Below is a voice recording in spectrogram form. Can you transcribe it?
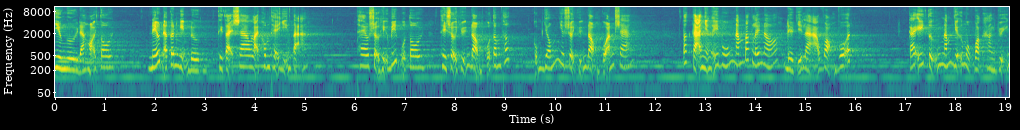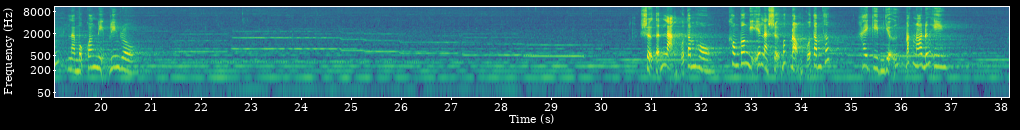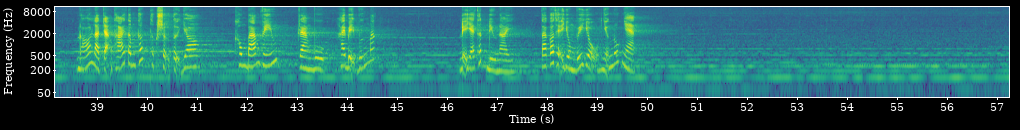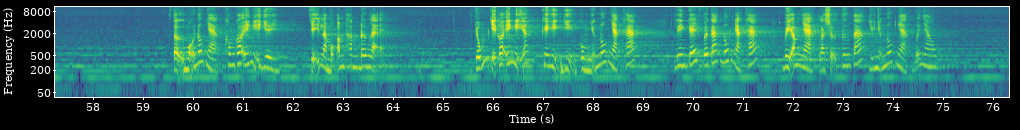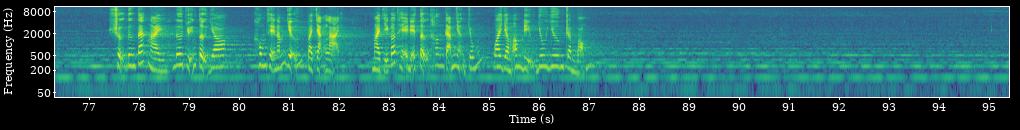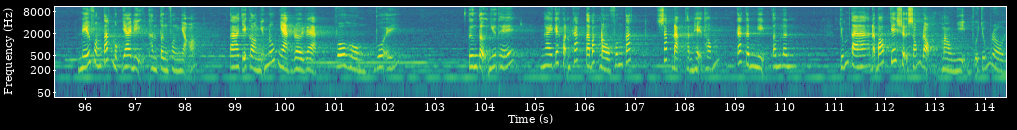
nhiều người đã hỏi tôi, nếu đã kinh nghiệm được, thì tại sao lại không thể diễn tả? Theo sự hiểu biết của tôi, thì sự chuyển động của tâm thức cũng giống như sự chuyển động của ánh sáng. Tất cả những ý muốn nắm bắt lấy nó đều chỉ là ảo vọng vô ích. Cái ý tưởng nắm giữ một vật hằng chuyển là một quan niệm điên rồ. Sự tĩnh lặng của tâm hồn không có nghĩa là sự bất động của tâm thức hay kìm giữ bắt nó đứng yên. Đó là trạng thái tâm thức thực sự tự do, không bám víu, ràng buộc hay bị vướng mắc. Để giải thích điều này, ta có thể dùng ví dụ những nốt nhạc tự mỗi nốt nhạc, không có ý nghĩa gì, chỉ là một âm thanh đơn lẻ. Chúng chỉ có ý nghĩa khi hiện diện cùng những nốt nhạc khác, liên kết với các nốt nhạc khác, vì âm nhạc là sự tương tác giữa những nốt nhạc với nhau. Sự tương tác này lưu chuyển tự do, không thể nắm giữ và chặn lại, mà chỉ có thể để tự thân cảm nhận chúng qua dòng âm điệu du dương trầm bổng. Nếu phân tách một giai điệu thành từng phần nhỏ, ta chỉ còn những nốt nhạc rời rạc, vô hồn, vô ý. Tương tự như thế, ngay cái khoảnh khắc ta bắt đầu phân tách, sắp đặt thành hệ thống các kinh nghiệm tâm linh, chúng ta đã bóp chết sự sống động màu nhiệm của chúng rồi.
